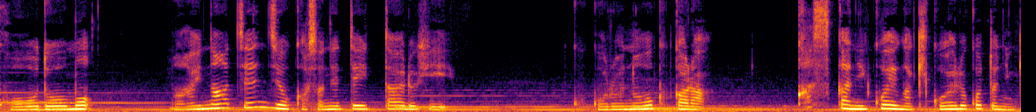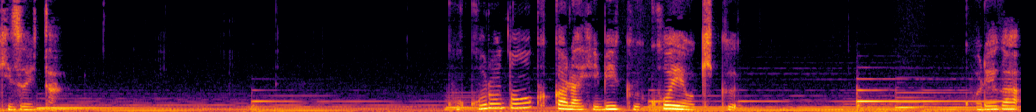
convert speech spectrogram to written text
行動もマイナーチェンジを重ねていったある日心の奥からかすかに声が聞こえることに気づいた。心の奥から響く声を聞く。これが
